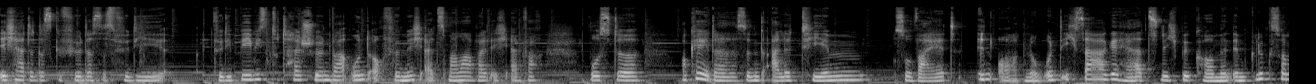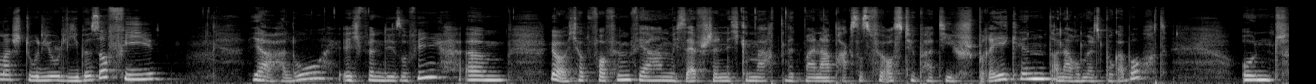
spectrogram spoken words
ich hatte das Gefühl, dass es für die, für die Babys total schön war und auch für mich als Mama, weil ich einfach wusste, okay, da sind alle Themen soweit in Ordnung. Und ich sage herzlich willkommen im Glückssommerstudio, liebe Sophie. Ja, hallo, ich bin die Sophie. Ähm, ja, ich habe vor fünf Jahren mich selbstständig gemacht mit meiner Praxis für Osteopathie Spreekind an der Rummelsburger Bucht. Und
